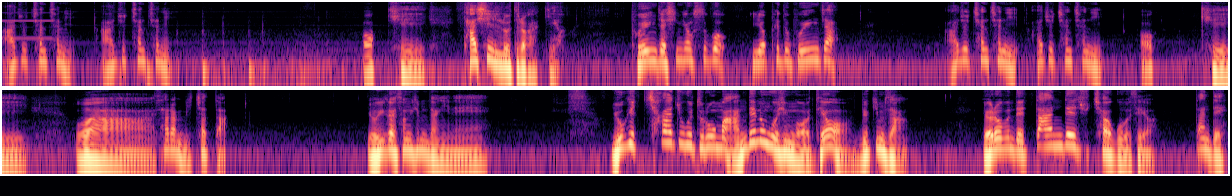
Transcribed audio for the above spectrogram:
아주 천천히 아주 천천히 오케이. 다시 일로 들어갈게요. 보행자 신경 쓰고 이 옆에도 보행자. 아주 천천히 아주 천천히. 오케이. 와 사람 미쳤다. 여기가 성심당이네. 여기 차 가지고 들어오면 안 되는 곳인 것 같아요. 느낌상. 여러분들 딴 데 주차하고 오세요. 딴 데.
